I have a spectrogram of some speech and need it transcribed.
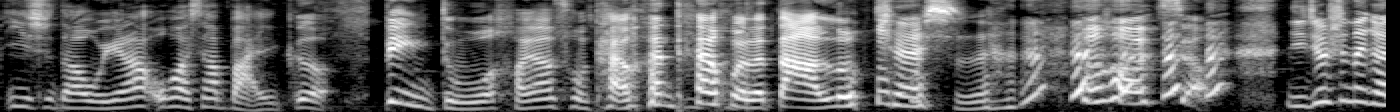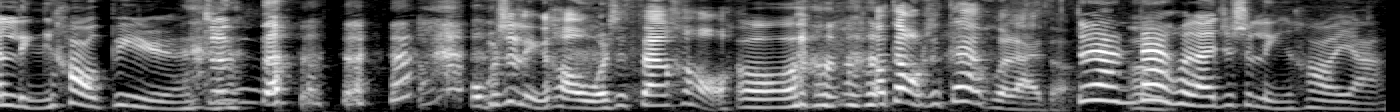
意识到，我原来我好像把一个病毒好像从台湾带回了大陆，确实，很好笑，你就是那个零号病人。真的。我不是零号，我是三号，哦，啊，但我是带回来的，对啊，你带嗯回来就是零号呀。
